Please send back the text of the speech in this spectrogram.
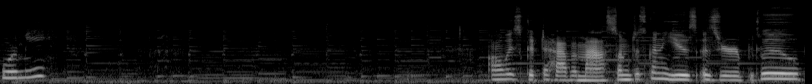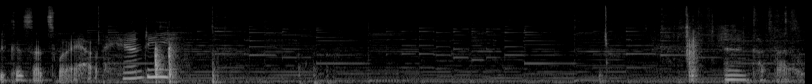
for me. Always good to have a mask. So I'm just going to use Azure Blue because that's what I have handy. And cut that out.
